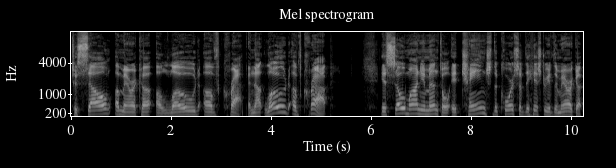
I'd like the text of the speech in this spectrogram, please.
to sell America a load of crap. And that load of crap is so monumental, it changed the course of the history of America.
